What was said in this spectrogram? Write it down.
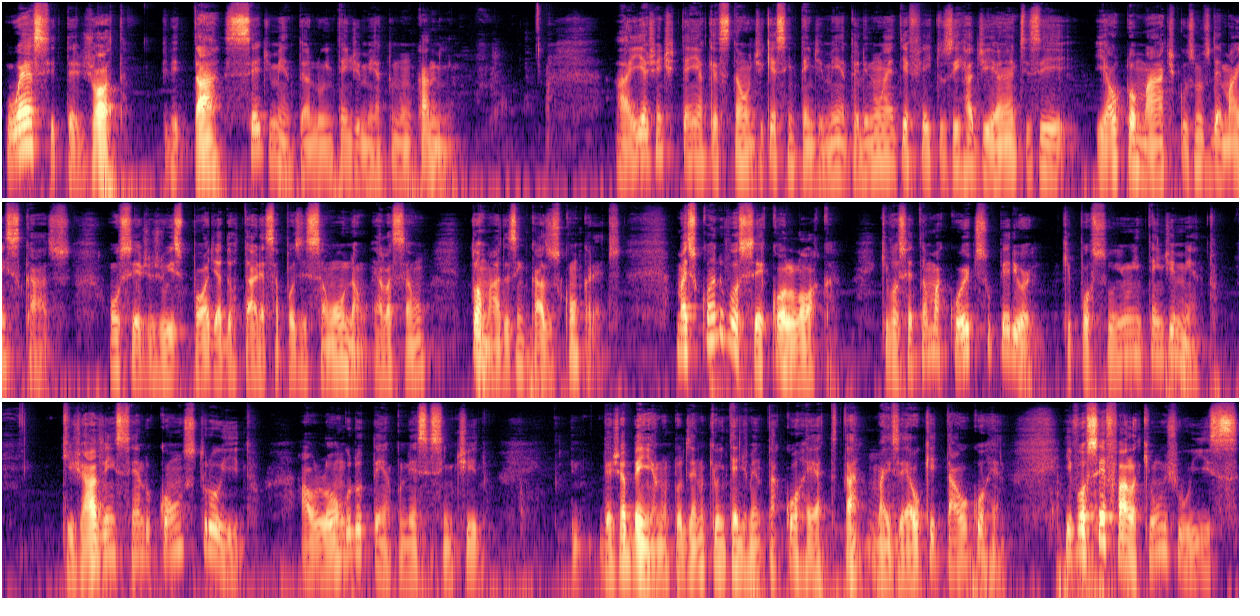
O STJ ele está sedimentando o entendimento num caminho. Aí a gente tem a questão de que esse entendimento ele não é de efeitos irradiantes e, e automáticos nos demais casos. Ou seja, o juiz pode adotar essa posição ou não. Elas são tomadas em casos concretos. Mas quando você coloca que você tem uma corte superior que possui um entendimento que já vem sendo construído ao longo do tempo nesse sentido, veja bem, eu não estou dizendo que o entendimento está correto, tá? Mas é o que está ocorrendo. E você fala que um juiz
